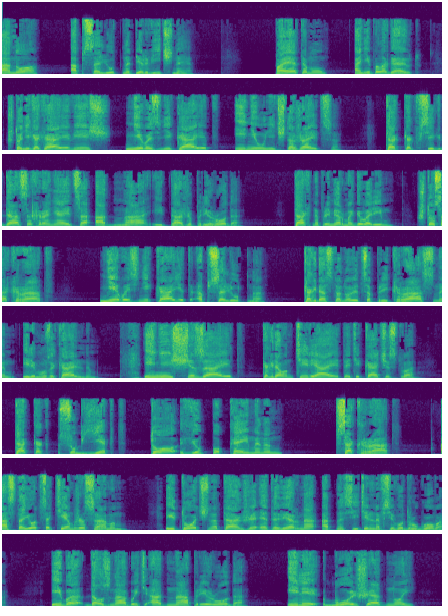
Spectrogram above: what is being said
Оно абсолютно первичное. Поэтому они полагают, что никакая вещь не возникает и не уничтожается, так как всегда сохраняется одна и та же природа. Так, например, мы говорим, что Сократ не возникает абсолютно, когда становится прекрасным или музыкальным, и не исчезает, когда он теряет эти качества, так как субъект, то Юпокейменен, Сократ, остается тем же самым, и точно так же это верно относительно всего другого, ибо должна быть одна природа или больше одной,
